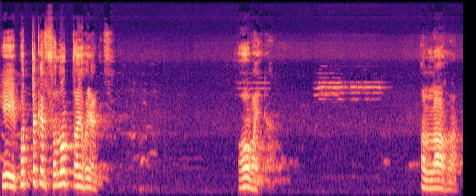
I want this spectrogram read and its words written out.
কি প্রত্যেকের সলোক তয় হয়ে গেছে ও ভাইরা আল্লাহ আকবার।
